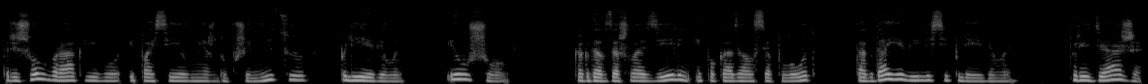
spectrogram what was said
пришел враг его и посеял между пшеницею плевелы и ушел. Когда взошла зелень и показался плод, тогда явились и плевелы. Придя же,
